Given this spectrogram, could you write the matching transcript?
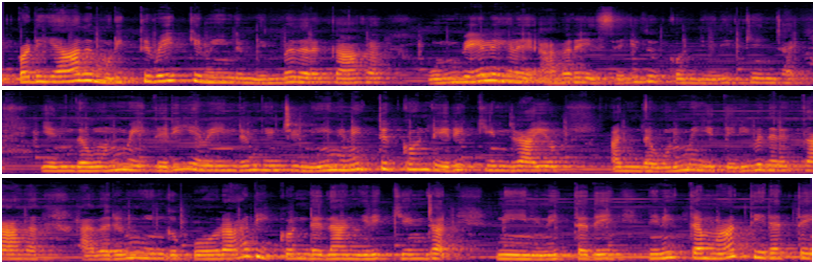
எப்படியாவது முடித்து வைக்க வேண்டும் என்பதற்காக உன் வேலைகளை அவரே செய்து கொண்டிருக்கின்றாய். எந்த உண்மை தெரிய வேண்டும் என்று நீ நினைத்து கொண்டிருக்கின்றாயோ அந்த உண்மையை தெரிவதற்காக அவரும் இங்கு போராடி கொண்டுதான் இருக்கின்றார். நீ நினைத்ததே நினைத்த மாத்திரத்தை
